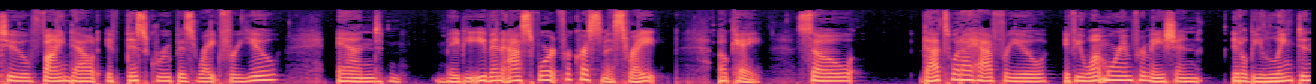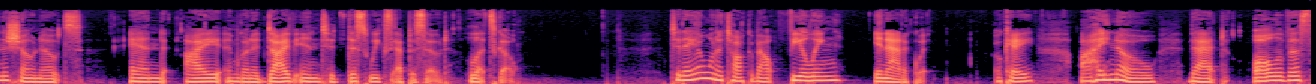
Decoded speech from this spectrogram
to find out if this group is right for you and maybe even ask for it for Christmas, right? Okay, so that's what I have for you. If you want more information, it'll be linked in the show notes and I am going to dive into this week's episode. Let's go. Today, I want to talk about feeling inadequate. Okay, I know that all of us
